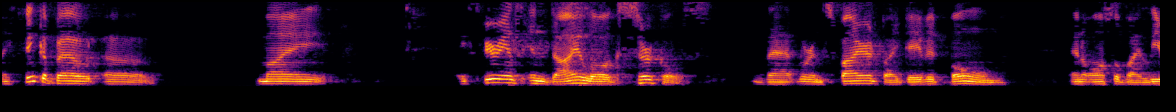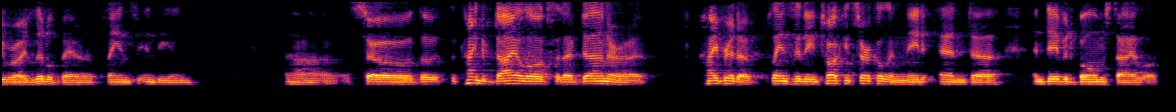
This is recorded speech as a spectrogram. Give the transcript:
I think about uh, my experience in dialogue circles that were inspired by David Bohm and also by Leroy Little Bear, a Plains Indian Uh, so the, the kind of dialogues that I've done are a hybrid of Plains Indian Talking Circle and and uh, and David Bohm's dialogue.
